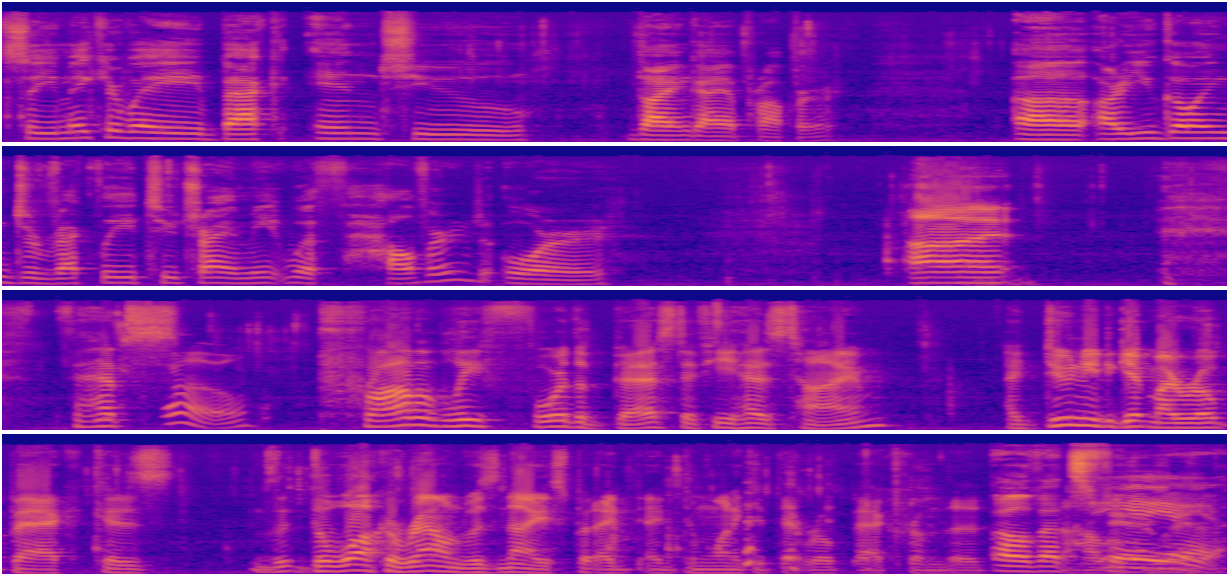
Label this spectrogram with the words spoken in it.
so you make your way back into Daingaea proper. Uh, are you going directly to try and meet with Halvard, or Uh, that's So, probably for the best if he has time. I do need to get my rope back because the, the walk around was nice, but I, I didn't want to get that rope back from the. oh, that's the fair. Yeah,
